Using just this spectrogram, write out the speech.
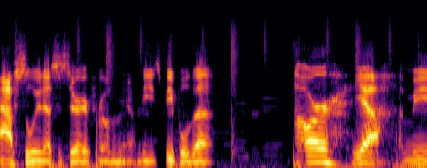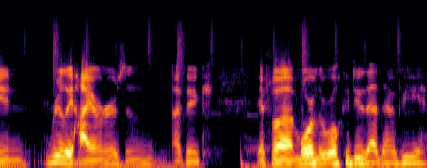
absolutely necessary from Yeah. these people that are yeah I mean really high earners and I think if uh, more of the world could do that that would be a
